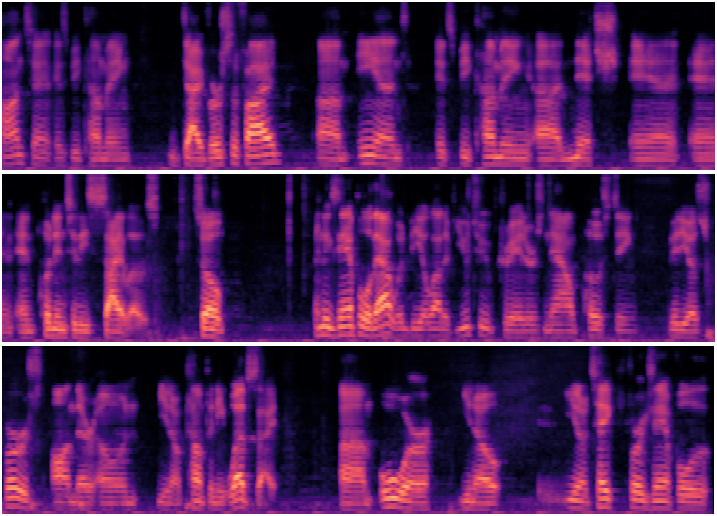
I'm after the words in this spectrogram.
content is becoming diversified um, and it's becoming uh, niche and, and, and put into these silos. So an example of that would be a lot of YouTube creators now posting videos first on their own, you know, company website, um, or you know, you know, take for example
